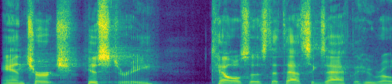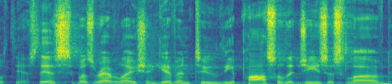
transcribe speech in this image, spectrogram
And church history tells us that that's exactly who wrote this. This was revelation given to the apostle that Jesus loved,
